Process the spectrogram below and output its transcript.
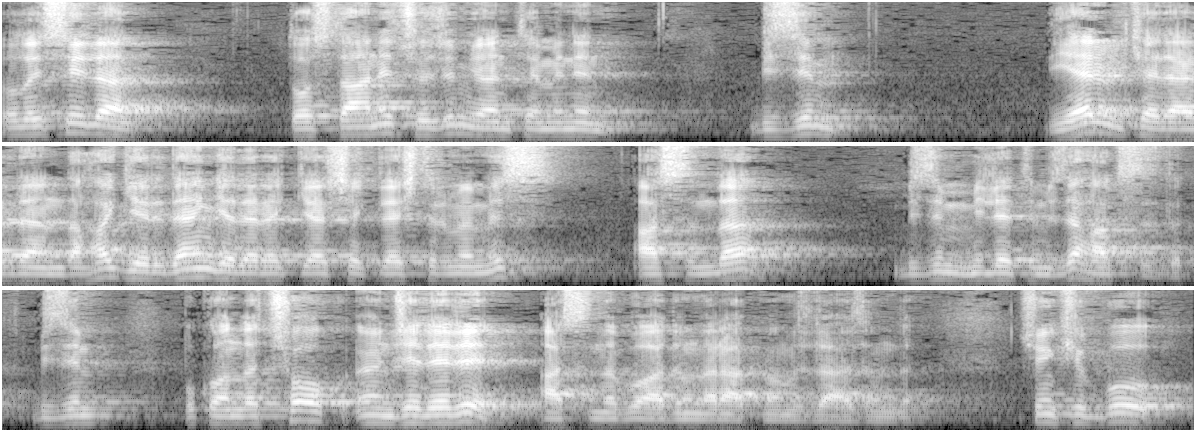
Dolayısıyla dostane çözüm yönteminin bizim diğer ülkelerden daha geriden gelerek gerçekleştirmemiz aslında bizim milletimize haksızlık. Bizim bu konuda çok önceleri aslında bu adımları atmamız lazımdı. Çünkü bu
